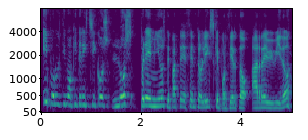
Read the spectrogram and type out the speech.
Y por último aquí tenéis chicos los premios de parte de Centro Leagues, que por cierto ha revivido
